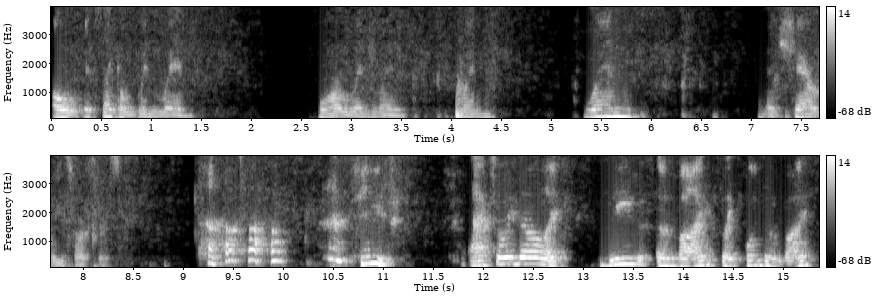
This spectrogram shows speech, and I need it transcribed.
Oh, it's like a win-win or win-win. Win, win, and then share resources. Jeez. Actually though, like these advice, like points of advice,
